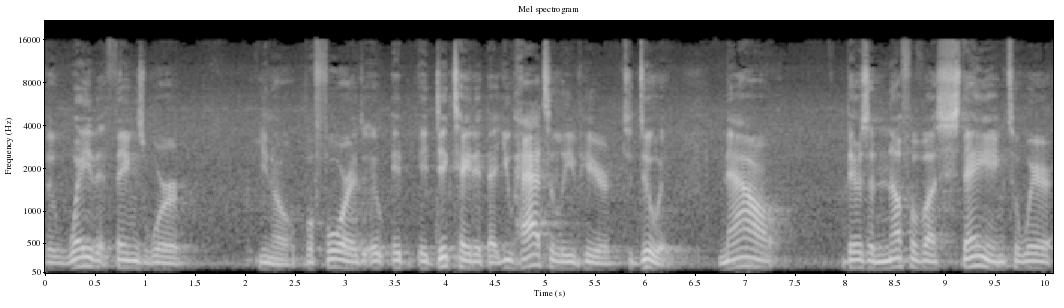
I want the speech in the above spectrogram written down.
the way that things were you know, before it, it, it, dictated that you had to leave here to do it. Now, there's enough of us staying to where,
